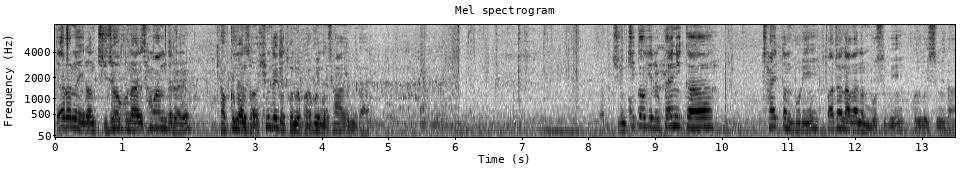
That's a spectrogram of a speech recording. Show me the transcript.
때로는 이런 지저분한 상황들을 겪으면서 힘들게 돈을 벌고 있는 상황입니다. 지금 찌꺼기를 빼니까 차 있던 물이 빠져나가는 모습이 보이고 있습니다.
